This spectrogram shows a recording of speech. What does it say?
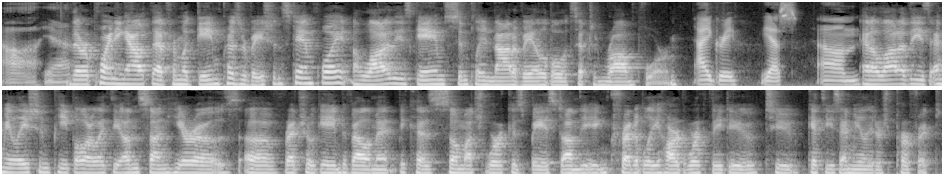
Ah, yeah. they were pointing out that from a game preservation standpoint, a lot of these games simply not available except in ROM form. I agree. Yes. Um, And a lot of these emulation people are like the unsung heroes of retro game development because so much work is based on the incredibly hard work they do to get these emulators perfect.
